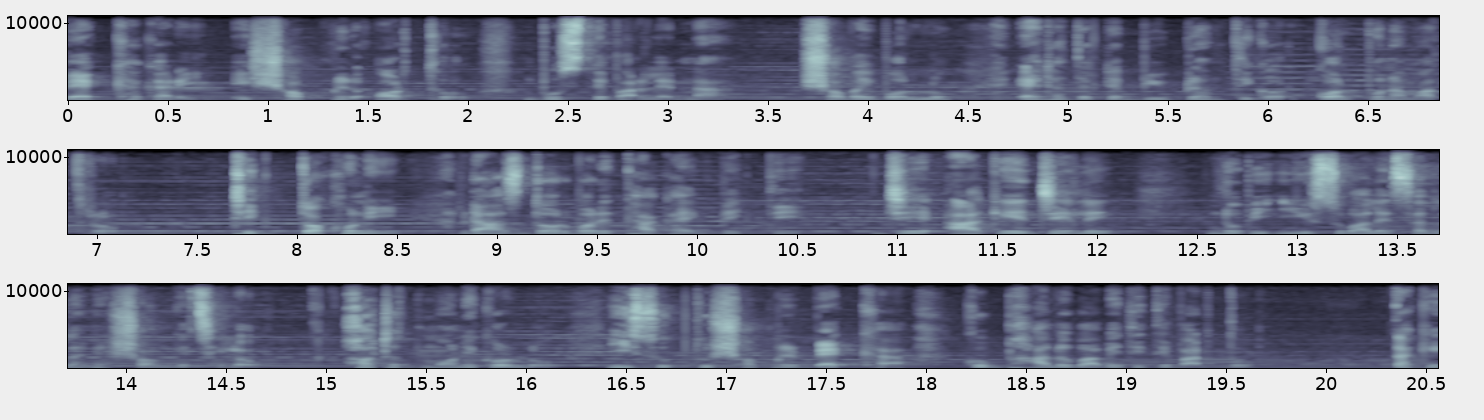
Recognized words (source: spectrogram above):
ব্যাখ্যাকারী এই স্বপ্নের অর্থ বুঝতে পারলেন না। সবাই বলল, এটা তো একটা বিভ্রান্তিকর কল্পনা মাত্র। ঠিক তখনই রাজ দরবারে থাকা এক ব্যক্তি, যে আগে জেলে নবী ইউসুফ আলাইসাল্লামের সঙ্গে ছিল, হঠাৎ মনে করল ইউসুফ তো স্বপ্নের ব্যাখ্যা খুব ভালোভাবে দিতে পারত। তাকে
